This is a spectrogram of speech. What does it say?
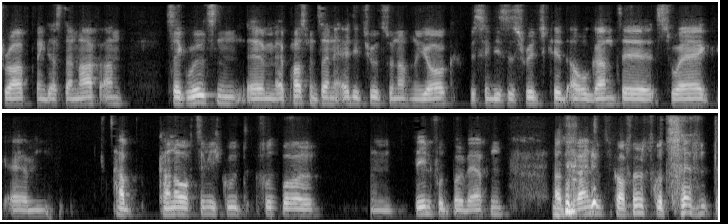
Draft fängt erst danach an. Zach Wilson, ähm, er passt mit seiner Attitude so nach New York. Bisschen dieses Rich Kid, arrogante Swag. Ähm, hab, kann auch ziemlich gut Football, ähm, den Football werfen. Hat 73,5 Prozent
